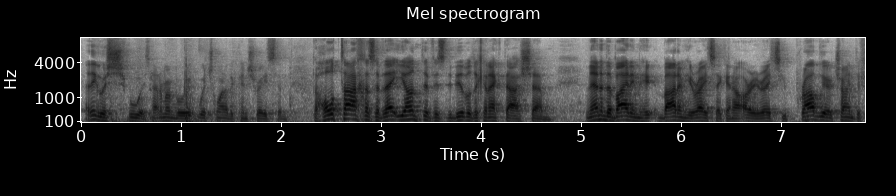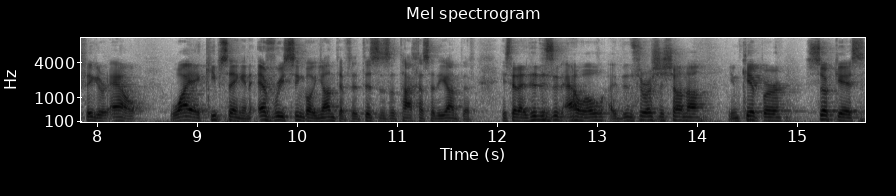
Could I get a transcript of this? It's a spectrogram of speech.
I think it was Shavuos. I don't remember which one of the him. The whole tachas of that yontif is to be able to connect to Hashem. And then in the bottom, bottom he writes, like an Ari writes, you probably are trying to figure out why I keep saying in every single Yantif that this is a Tachas of the Yantif. He said, I did this in Elul, I did this in Rosh Hashanah, Yom Kippur, Sukkot,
